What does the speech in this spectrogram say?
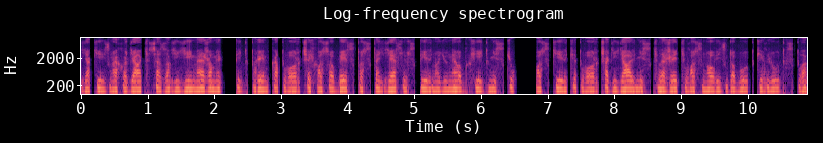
які знаходяться за її межами, підтримка творчих особистостей є суспільною необхідністю, оскільки творча діяльність лежить в основі здобутків людства,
